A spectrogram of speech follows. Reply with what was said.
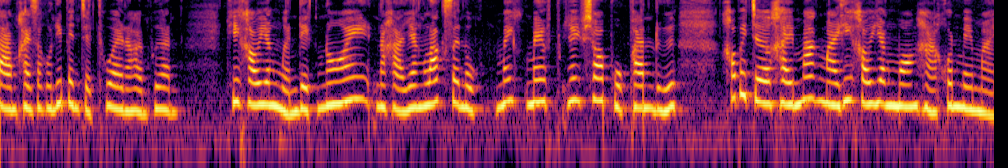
ตามใครสักคนที่เป็นเจ็ดถ้วยนะคะเพื่อน ที่เขายังเหมือนเด็กน้อยนะคะ ยังรักสนุกไม่ไม่ไม่ชอบผูกพันหรือเขาไปเจอใครมากมายที่เขายังมองหาคนใหม่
